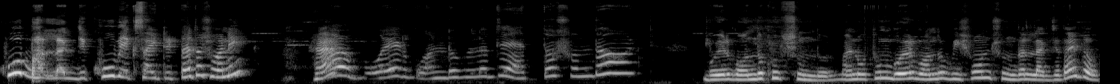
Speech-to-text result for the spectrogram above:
খুব ভালো লাগছে খুব এক্সাইটেড তাই তো সুহানি? হ্যাঁ? বইয়ের গন্ধগুলো যে এত সুন্দর। বইয়ের গন্ধ খুব সুন্দর মানে নতুন বইয়ের গন্ধ ভীষণ সুন্দর লাগছে তাই তো?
